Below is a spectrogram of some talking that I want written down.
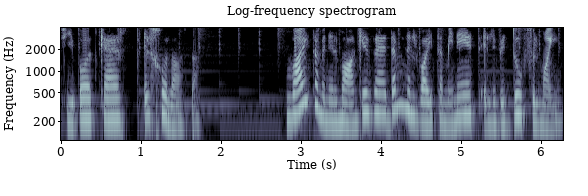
في بودكاست الخلاصة. فيتامين المعجزة ده من الفيتامينات اللي بتدوب في المية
